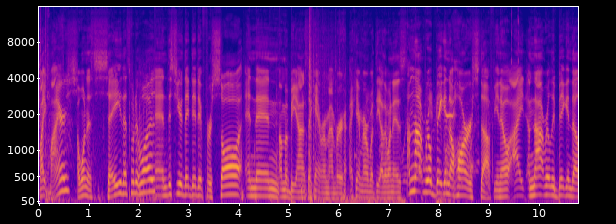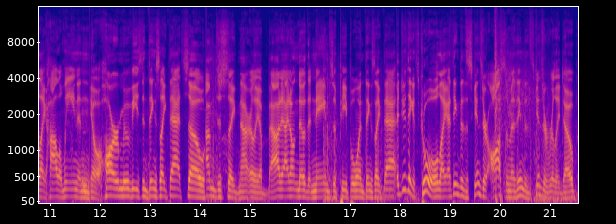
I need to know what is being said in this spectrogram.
Mike Myers. I want to say that's what it was. And this year they did it for Saw. And then I'm gonna be honest, I can't remember. I can't remember what the other one is. I'm not real big into horror stuff. You know, I I'm not really big into like Halloween and you know horror movies and things like that. So I'm just like not really about it. I don't know the names of people and things like that. I do think it's cool. Like I think that the skins are awesome. I think that the skins are really dope.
